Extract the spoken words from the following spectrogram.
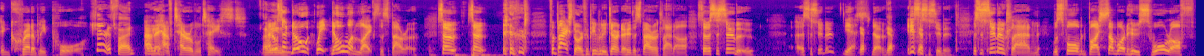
incredibly poor, Sure, it's fine. I and mean, they have terrible taste. I and mean- also, no wait, no one likes the Sparrow. So, so for backstory, for people who don't know who the Sparrow clan are, so a Susumu. A Susumu? Yes. Yep, No. yep, It is yep. the Susumu. The Susumu clan was formed by someone who swore off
